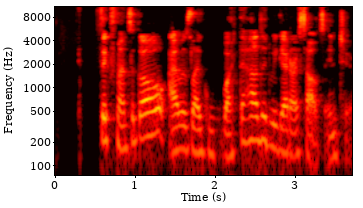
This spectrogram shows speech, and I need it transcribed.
six months ago I was like, what the hell did we get ourselves into?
